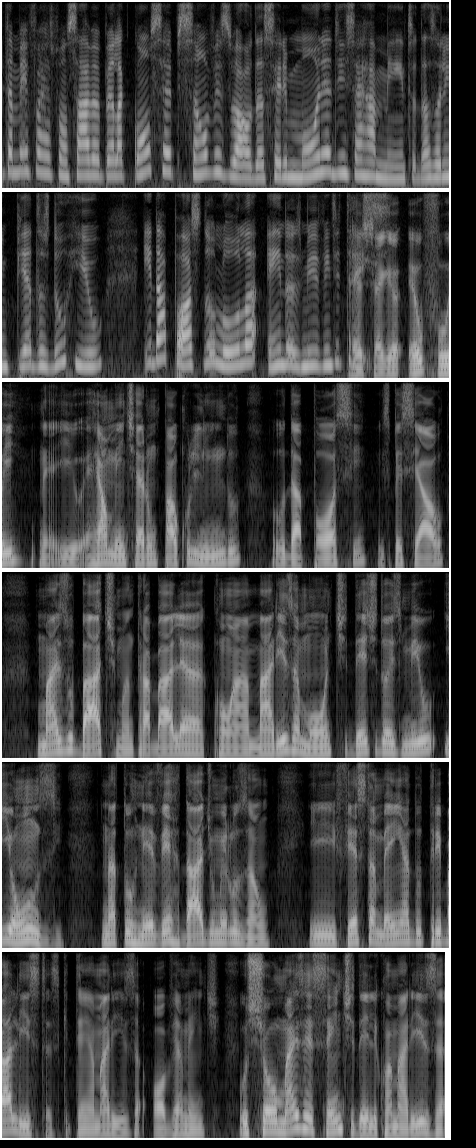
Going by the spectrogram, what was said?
também foi responsável pela concepção visual da cerimônia de encerramento das Olimpíadas do Rio e da posse do Lula em 2023. Hashtag eu fui, né, e realmente era um palco lindo, o da posse especial, mas o Batman trabalha com a Marisa Monte desde 2011, na turnê Verdade Uma Ilusão, e fez também a do Tribalistas, que tem a Marisa, obviamente. O show mais recente dele com a Marisa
